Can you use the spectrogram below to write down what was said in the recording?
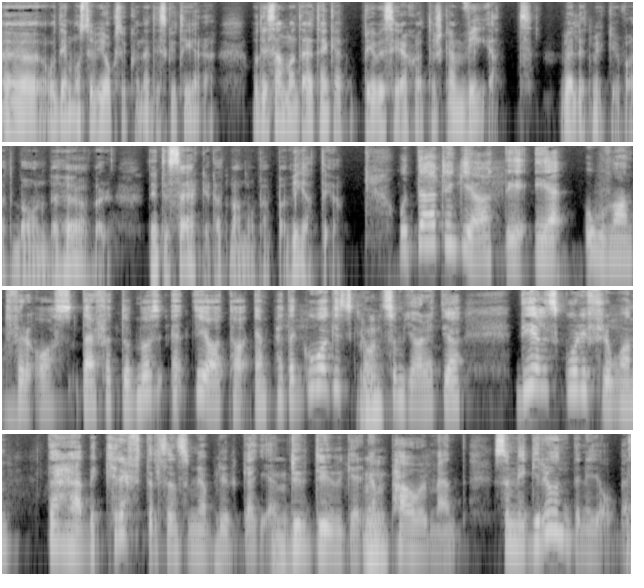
Eh, och det måste vi också kunna diskutera. Och det är samma där jag tänker att BVC-sköterskan vet väldigt mycket vad ett barn behöver. Det är inte säkert att mamma och pappa vet det. Och där tänker jag att det är ovant för oss, därför att då måste jag ta en pedagogisk roll mm. som gör att jag dels går ifrån den här bekräftelsen som jag brukar ge. Mm. Du duger, mm. empowerment, som är grunden i jobbet.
